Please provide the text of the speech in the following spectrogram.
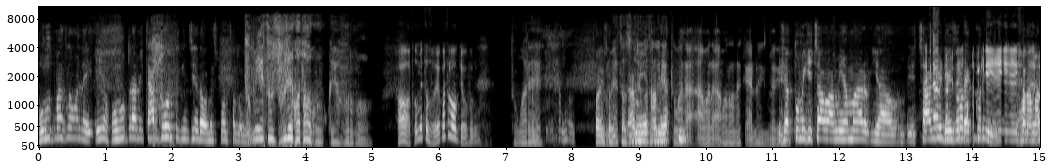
হলুদ মাখলাম হলে এই হলুদটা আমি কার দোকান থেকে কিনছি এটা আমি স্পন্সর লইলাম তুমি এত জোরে কথা কে করব হ্যাঁ তুমি তো জোরে কথা কে করব তোমারে আমি আমি তোমার আমার আমার অনেক অ্যানোয়িং লাগে। এসব তুমি কি চাও? আমি আমার ইয়া চার্লি ডেজে ব্যাক করি। এখন আমার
